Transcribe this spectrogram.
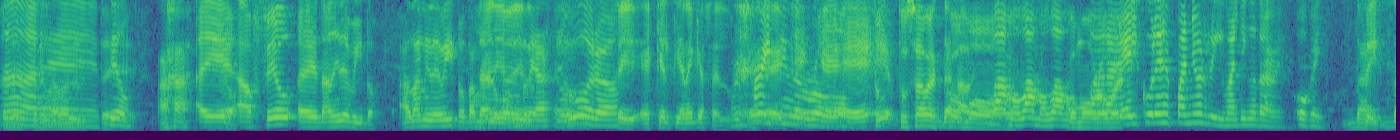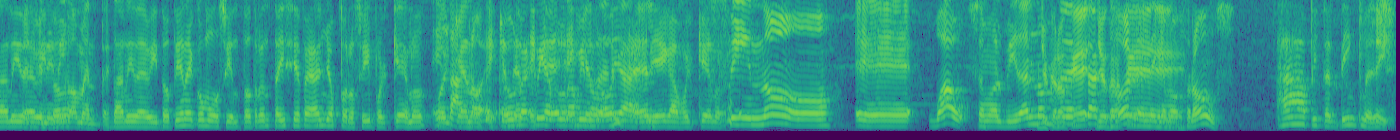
El Ah, entrenador, eh, este... Phil. Ajá. Eh, Phil. a Phil, eh, Danny DeVito. A Danny DeVito también Danny lo como- Seguro. Sí, es que él tiene que serlo. Rephrasing Eh, the role. que, eh, tú, tú sabes cómo. Vamos, vamos, vamos. Como Para Robert- Hércules español, Ricky Martin otra vez. Ok. Da- Sí, Danny definitivamente. DeVito, Danny DeVito tiene como 137 años, pero sí, ¿por qué no? ¿Por qué no? Es que una es que- criatura que mitológica él. griega, ¿por qué no? Si no, eh, wow, se me olvida el nombre creo de que- este yo creo actor, el de Game of Thrones. Ah, Peter Dinklage. Sí.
